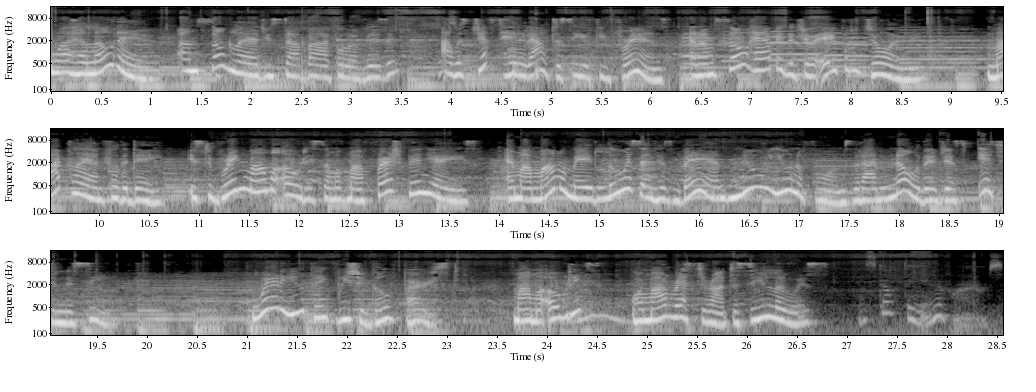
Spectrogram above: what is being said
Why, hello there. I'm so glad you stopped by for a visit. I was just headed out to see a few friends, and I'm so happy that you're able to join me. My plan for the day is to bring Mama Odie some of my fresh beignets, and my mama made Louis and his band new uniforms that I know they're just itching to see. Where do you think we should go first? Mama Odie's or my restaurant to see Louis? Let's go with the uniforms.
